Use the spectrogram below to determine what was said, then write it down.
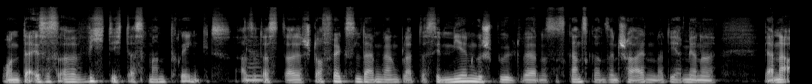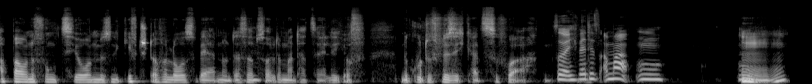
Und da ist es aber wichtig, dass man trinkt. Also, ja. dass der Stoffwechsel da im Gang bleibt, dass die Nieren gespült werden. Das ist ganz, ganz entscheidend. Ne? Die haben ja eine, ja eine abbauende Funktion, müssen die Giftstoffe loswerden. Und deshalb mhm. sollte man tatsächlich auf eine gute Flüssigkeitszufuhr achten. So, ich werde jetzt auch mal mm, mhm.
